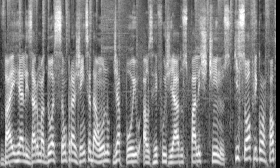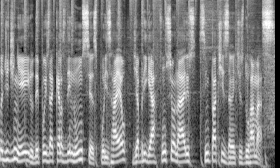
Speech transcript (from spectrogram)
vai realizar uma doação para a agência da ONU de apoio aos refugiados palestinos, que sofrem com a falta de dinheiro depois daquelas denúncias por Israel de abrigar funcionários simpatizantes do Hamas.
